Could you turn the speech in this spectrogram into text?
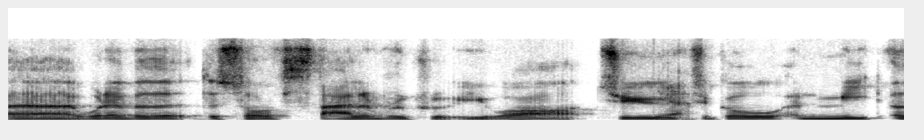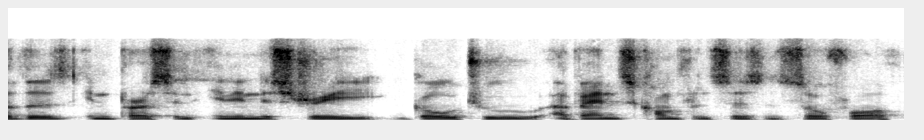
uh, whatever the, the sort of style of recruiter you are, to yeah. to go and meet others in person in industry, go to events, conferences, and so forth.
